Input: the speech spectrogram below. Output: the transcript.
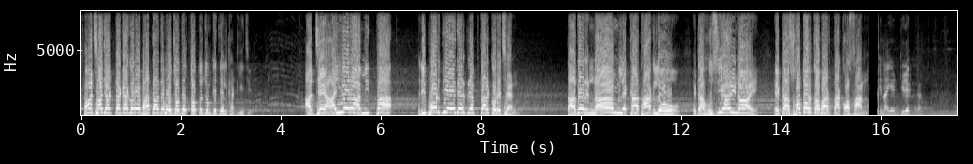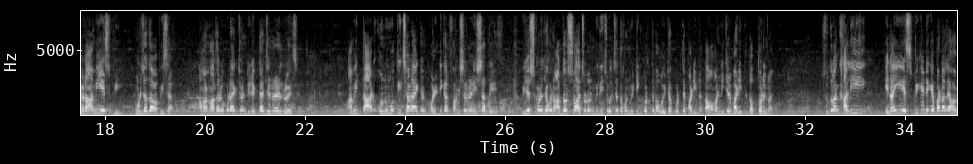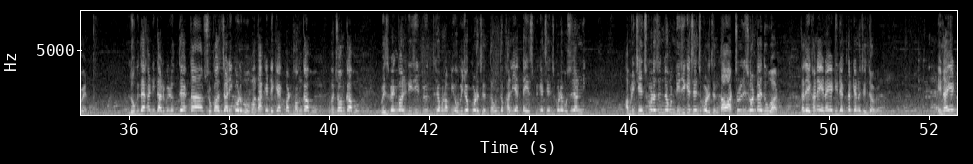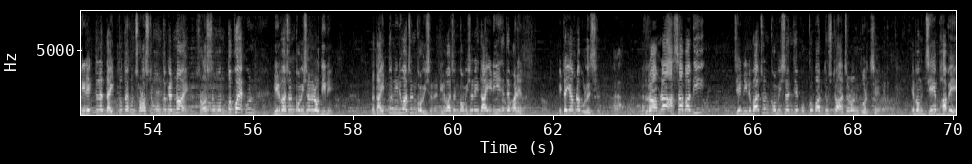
পাঁচ হাজার টাকা করে ভাতা দেব যাদের ততজনকে জেল খাটিয়েছে। আর যে আইওরা মিথ্যা রিপোর্ট দিয়ে এদের গ্রেপ্তার করেছেন, তাদের নাম লেখা থাকল, এটা হুঁশিয়ারি নয়, এটা সতর্কবার্তা কষান। এনআইএর ডিরেক্টর কারণ আমি এসপি, মর্যাদা অফিসার, আমার মাথার উপরে একজন ডিরেক্টর জেনারেল রয়েছে। আমি তার অনুমতি ছাড়া একজন পলিটিক্যাল ফাংশনারির সাথে, বিশেষ করে যখন আদর্শ আচরণবিধি চলছে তখন মিটিং করতে বা বৈঠক করতে পারি না, তাও আমার নিজের বাড়িতে, দপ্তরে নয়। সুতরাং খালি এনআইএ এসপিকে ডেকে পাঠালে হবে না। লোক দেখানি তার বিরুদ্ধে একটা শোকজ জারি করব বা তাকে ডেকে একবার ধমকাবো বা চমকাবো। ওয়েস্ট বেঙ্গল ডিজির বিরুদ্ধে যখন আপনি অভিযোগ করেছেন, তখন তো খালি একটা এসপিকে চেঞ্জ করে বসে যাননি। আপনি চেঞ্জ করেছেন যখন ডিজিকে চেঞ্জ করেছেন, তাও আটচল্লিশ ঘন্টায় দুবার। তাহলে এখানে এনআইএ ডিরেক্টর কেন চেঞ্জ হবে? এনআইএ ডিরেক্টরের দায়িত্ব তো এখন স্বরাষ্ট্র মন্ত্রকের নয়। স্বরাষ্ট্র মন্ত্রকও এখন নির্বাচন কমিশনের অধীনে। তা দায়িত্ব নির্বাচন কমিশনের। নির্বাচন কমিশন এই দায় এড়িয়ে যেতে পারে না। এটাই আমরা বলেছি। সুতরাং আমরা আশাবাদী যে নির্বাচন কমিশন যে পক্ষপাতদুষ্ট আচরণ করছে এবং যেভাবে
